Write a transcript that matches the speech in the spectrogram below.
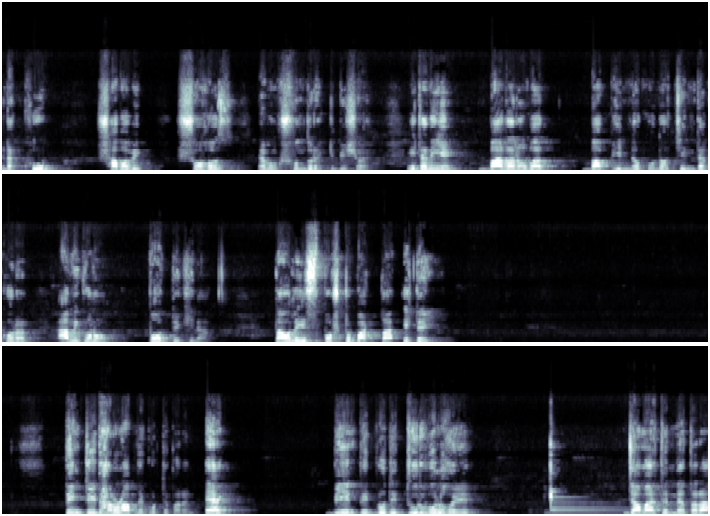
এটা খুব স্বাভাবিক, সহজ এবং সুন্দর একটি বিষয়। এটা নিয়ে বাদানুবাদ বা ভিন্ন কোনো চিন্তা করার আমি কোনো পথ দেখি না। তাহলে স্পষ্ট বার্তা এটাই। তিনটি ধারণা আপনি করতে পারেন। এক, বিএনপির প্রতি দুর্বল হয়ে জামায়াতের নেতারা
